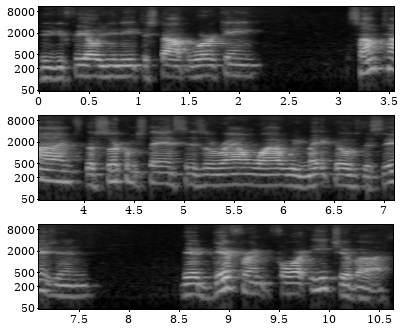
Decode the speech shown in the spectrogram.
do you feel you need to stop working? Sometimes the circumstances around why we make those decisions they're different for each of us.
